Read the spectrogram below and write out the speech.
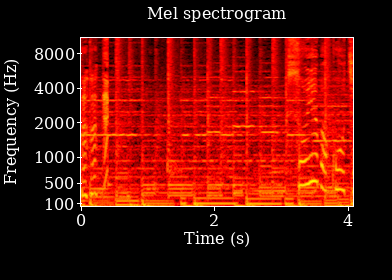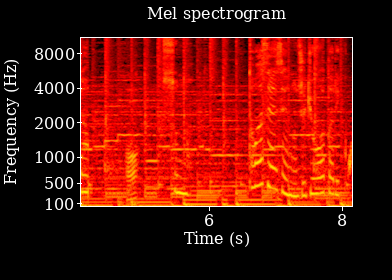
あそういえばこうちゃん。あ？その先生の授業あたりか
